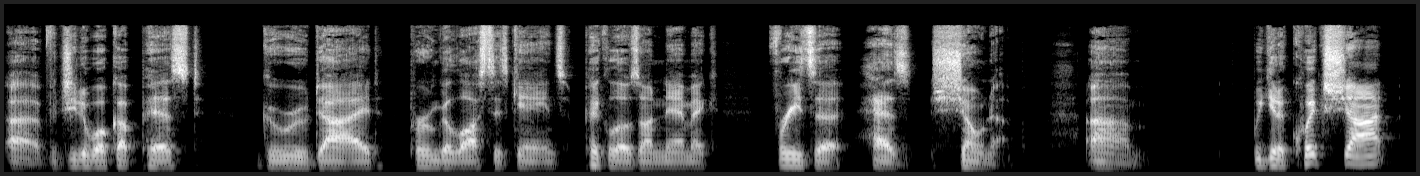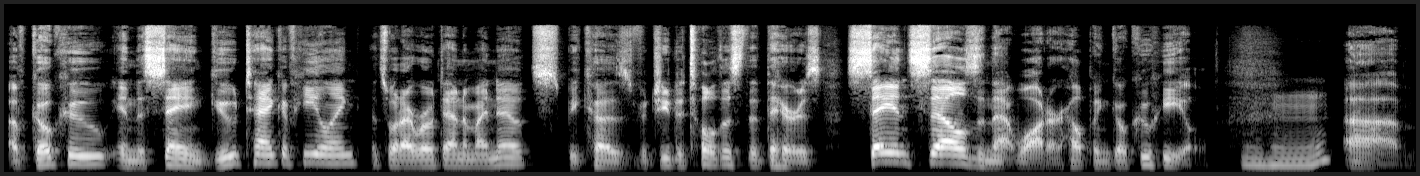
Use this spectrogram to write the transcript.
uh, Vegeta woke up pissed. Guru died. Porunga lost his gains. Piccolo's on Namek. Frieza has shown up. Um, we get a quick shot of Goku in the Saiyan goo tank of healing. That's what I wrote down in my notes because Vegeta told us that there's Saiyan cells in that water helping Goku heal. Mm-hmm. Um,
